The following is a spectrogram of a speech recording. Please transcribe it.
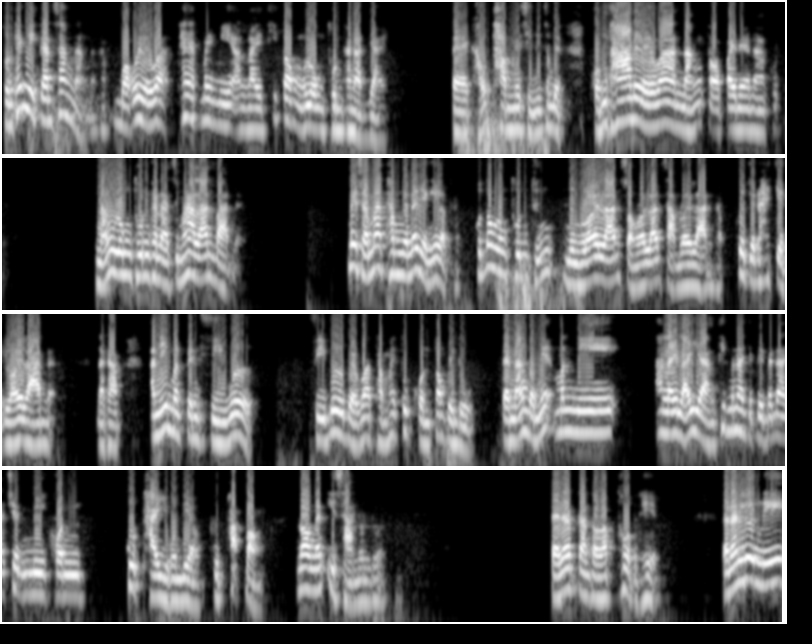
ส่วนเทคนิคการสร้างหนังนะครับ บอกไว้เลยว่าแทบไม่มีอะไรที่ต้องลงทุนขนาดใหญ่ แต่เขาทำในสิ่งนี้สำเร็จ ผมท้าได้เลยว่าหนังต่อไปในอนาคต หนังลงทุนขนาดสิบห้าล้านบาทเนี่ยไม่สามารถทำเงินได้อย่างนี้หรอกครับ คุณต้องลงทุนถึงหนึ่งร้อยล้านสองร้อยล้านสามร้อยล้านครับ เพื่อจะได้เจ็ดร้อยล้านน่ะนะครับ อันนี้มันเป็นฟีเวอร์ ฟีเวอร์แบบว่าทำให้ทุกคนต้องไปดู แต่หนังแบบนี้มันมีอะไรหลายอย่างที่มันน่าจะเป็นไปได้ เช่น มีคนพูดไทยอยู่คนเดียว คือพระป่อง นอกนั้นอีสานล้วนๆแต่ได้รับการตอบรับทั่วประเทศดังนั้นเรื่องนี้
